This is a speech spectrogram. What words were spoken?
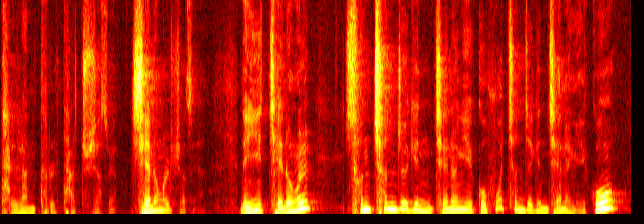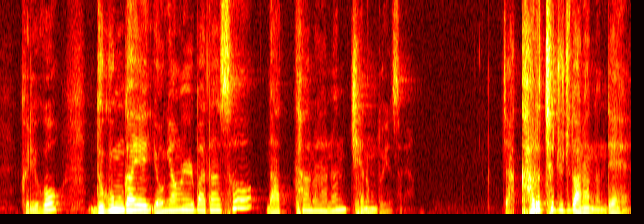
달란트를 다 주셨어요. 재능을 주셨어요. 근데 이 재능을 선천적인 재능이 있고 후천적인 재능이 있고 그리고 누군가의 영향을 받아서 나타나는 재능도 있어요. 자, 가르쳐 주지도 않았는데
